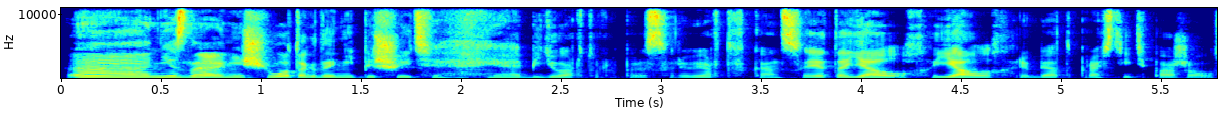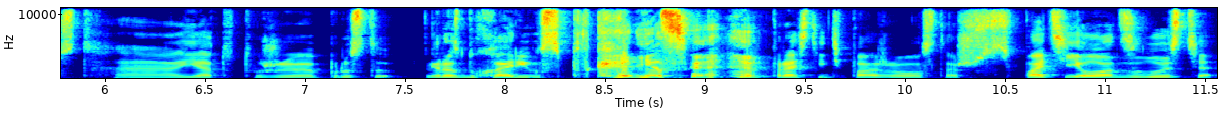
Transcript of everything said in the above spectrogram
А, не знаю, ничего тогда не пишите. Я обидел Артура Прессерверта в конце. Это я лох, я лох, ребят, простите, пожалуйста. А, я тут уже просто раздухарился под конец. простите, пожалуйста, аж спотел от злости.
